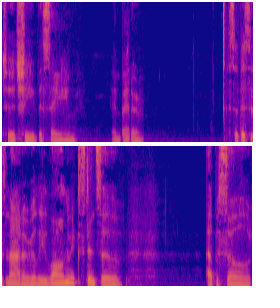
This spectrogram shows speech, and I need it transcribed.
to achieve the same and better. So this is not a really long and extensive episode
